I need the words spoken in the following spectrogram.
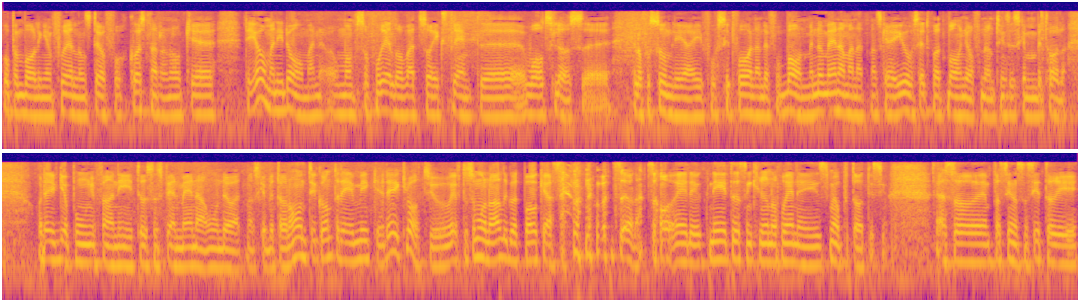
uppenbarligen föräldern stå för kostnaden och eh, det gör man idag om man, om man som förälder varit så extremt eh, vårdslös eh, eller försumliga i för sitt förhållande för barn. Men nu menar man att man ska oavsett vad ett barn gör för någonting så ska man betala. Och det går på ungefär 9000 spänn menar hon då att man ska betala. Hon tycker inte det är mycket. Det är klart ju. Och Eftersom hon har aldrig gått på a-kassa eller något sådant så är det 9000 kronor för henne i småpotatis ju. Alltså en person som sitter i,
